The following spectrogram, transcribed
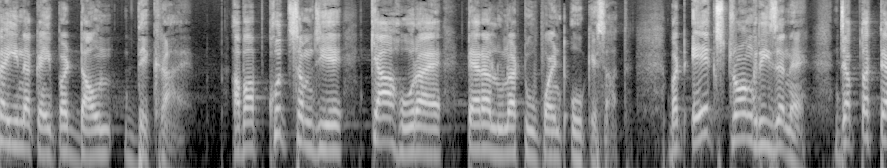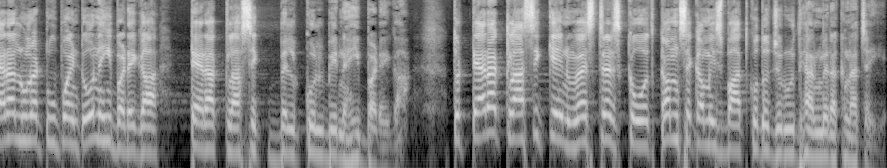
कहीं ना कहीं पर डाउन दिख रहा है। अब आप खुद समझिए क्या हो रहा है टेरा लूना 2.0 के साथ। बट एक स्ट्रॉन्ग रीजन है, जब तक टेरा लूना 2.0 नहीं बढ़ेगा, टेरा क्लासिक बिल्कुल भी नहीं बढ़ेगा। तो टेरा क्लासिक के इन्वेस्टर्स को कम से कम इस बात को तो ज़रूर ध्यान में रखना चाहिए।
